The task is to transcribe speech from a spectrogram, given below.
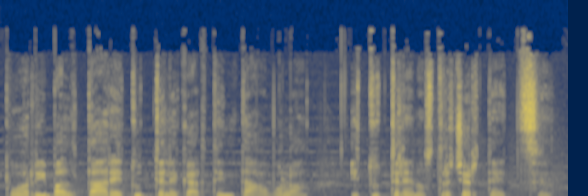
può ribaltare tutte le carte in tavola e tutte le nostre certezze.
